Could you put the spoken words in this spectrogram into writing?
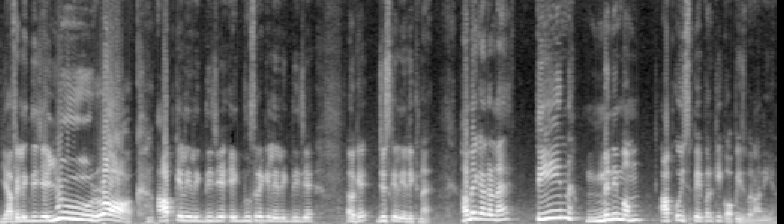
या फिर लिख दीजिए यू रॉक आपके लिए लिख दीजिए, एक दूसरे के लिए लिख दीजिए ओके जिसके लिए लिखना है। हमें क्या करना है? तीन मिनिमम आपको इस पेपर की कॉपीज बनानी है।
